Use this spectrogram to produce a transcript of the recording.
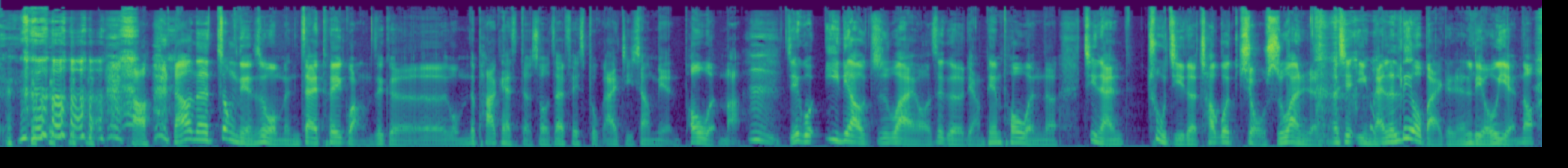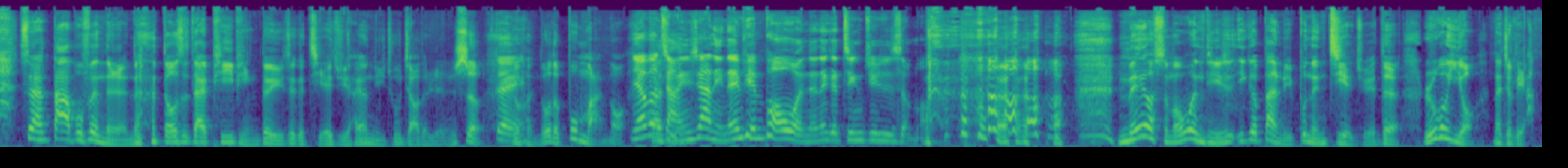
好，然后呢，重点是我们在推广这个、呃、我们的 podcast 的时候，在 Facebook IG 上面 po 文嘛，嗯，结果意料之外哦，这个两篇 po 文呢，竟然触及了超过九十万人，而且引来了六百个人留言哦。虽然大部分的人呢都是在批评对于这个结局还有女主角的人设，对，有很多的不满哦。你要不要讲一下你那篇 po 文的那个金句是什么？没有什么问题，是一个伴侣不能解决的。如果有，那就俩。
